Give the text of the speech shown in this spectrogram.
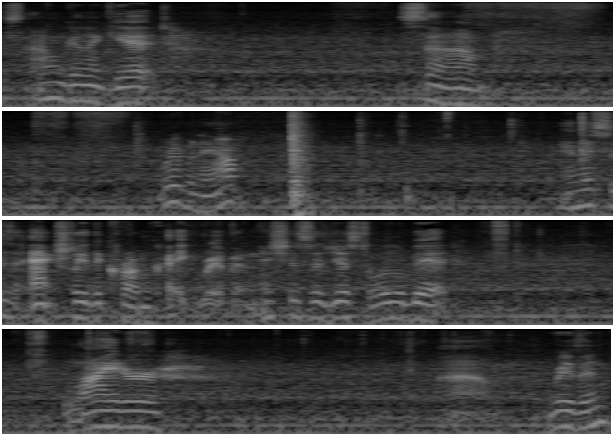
is I'm going to get some ribbon out. And this is actually the crumb cake ribbon. This is just a little bit lighter um, ribbon.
